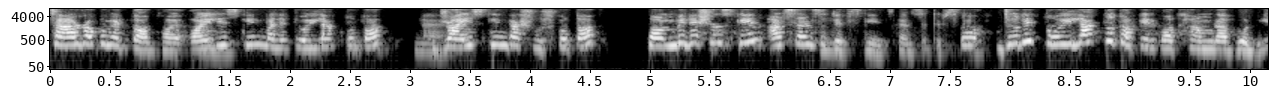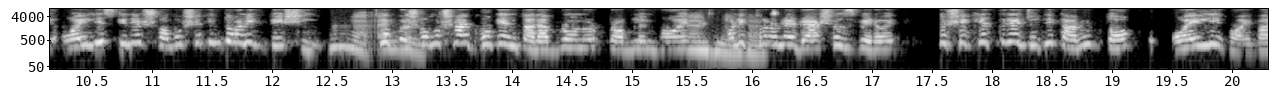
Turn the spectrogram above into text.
চার রকমের ত্বক হয়। অয়েলি স্কিন মানে তৈলাক্ত ত্বক হ্যাঁ। ড্রাই স্কিন বা শুষ্ক ত্বক কম্বিনেশন স্কিন আর সেন্সিটিভ স্কিন সেন্সিটিভ তো যদি তৈলাক্ত ত্বকের কথা আমরা বলি অয়েলি স্কিনের সমস্যা কিন্তু অনেক বেশি। সমস্যায় ভোগেন তারা ব্রণর প্রবলেম হয় অনেক ধরনের র্যাশেস বেরোয়। তো সেক্ষেত্রে যদি কারোর ত্বক অয়েলি হয় বা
